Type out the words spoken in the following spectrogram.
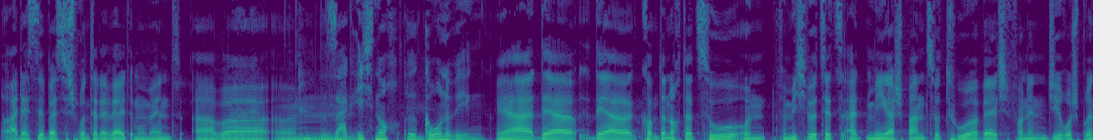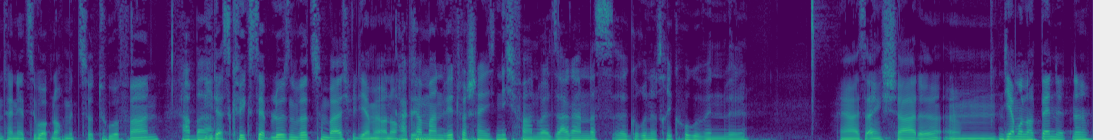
ah, der ist der beste Sprinter der Welt im Moment, aber ähm, Sag ich noch äh, Grone wegen. ja, der, der kommt dann noch dazu und für mich wird's jetzt halt mega spannend zur Tour, welche von den Giro-Sprintern jetzt überhaupt noch mit zur Tour fahren. Aber Wie das Quickstep lösen wird zum Beispiel. Die haben ja auch noch den, Ackermann wird wahrscheinlich nicht fahren, weil Sagan das äh, grüne Trikot gewinnen will. Ja, ist eigentlich schade. Ähm, Die haben auch noch Bennett, ne?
